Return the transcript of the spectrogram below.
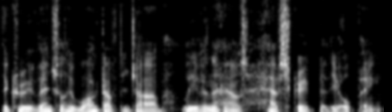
The crew eventually walked off the job, leaving the house half scraped of the old paint.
